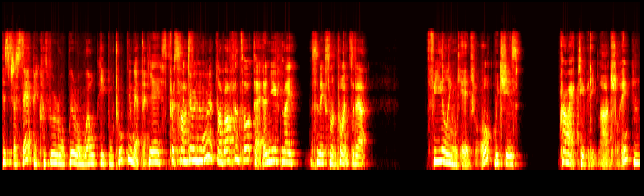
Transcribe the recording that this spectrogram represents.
is just that because we're all, we're all well people talking about that. Yes, precisely. doing the work. I've often thought that. And you've made some excellent points about feeling cared for, which is proactivity largely, hmm.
